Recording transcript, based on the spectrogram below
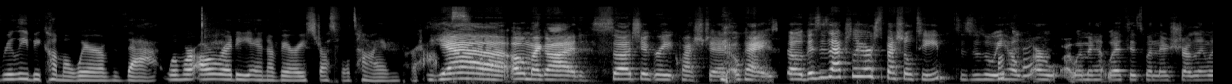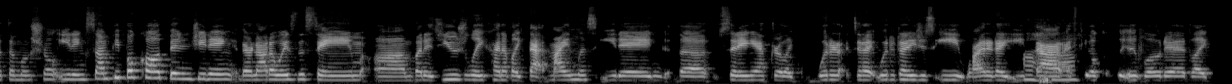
really become aware of that when we're already in a very stressful time, perhaps. Yeah. Oh my God. Such a great question. Okay. so this is actually our specialty. This is what we okay. help our, our women with is when they're struggling with emotional eating. Some people call it binge eating. They're not always the same. Um, but it's usually kind of like that mindless eating, the sitting after like, what did I, did I, what did I just eat? Why did I eat uh-huh. that? I uh-huh. feel completely bloated. Like,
